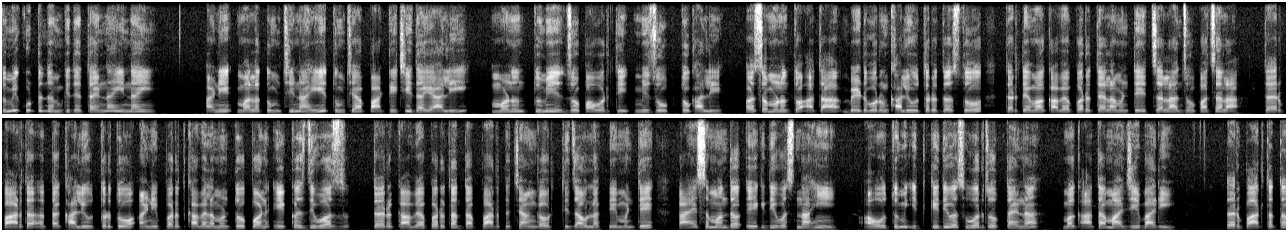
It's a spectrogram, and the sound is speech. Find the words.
तुम्ही कुठं धमकी देताय? नाही नाही. आणि मला तुमची नाही तुमच्या पाठीची दया आली म्हणून तुम्ही झोपावरती मी झोपतो खाली. असं म्हणून तो आता बेडवरून खाली उतरत असतो. तर तेव्हा काव्या परत त्याला म्हणते चला झोपा चला. तर पार्थ आता खाली उतरतो आणि परत काव्याला म्हणतो पण एकच दिवस. तर काव्या परत आता पार्थच्या अंगावरती जाऊ लागते. म्हणते काय संबंध? एक दिवस नाही. अहो तुम्ही इतके दिवस वर झोपताय ना? मग आता माझी बारी. तर पार्थ आता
